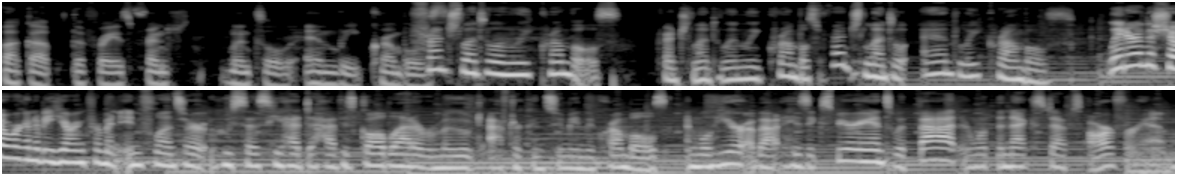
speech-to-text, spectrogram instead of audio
fuck up the phrase French lentil and leek crumbles. French lentil and leek crumbles. French lentil and leek crumbles. French lentil and leek crumbles. Later in the show, we're going to be hearing from an influencer who says he had to have his gallbladder removed after consuming the crumbles, and we'll hear about his experience with that and what the next steps are for him.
